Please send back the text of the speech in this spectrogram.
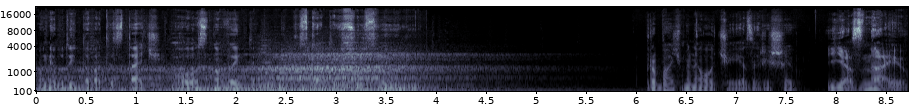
Вони будуть давати здачі, голосно вити і пускати всю свою лють. Пробач мене, очі, я згрішив. Я знаю.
